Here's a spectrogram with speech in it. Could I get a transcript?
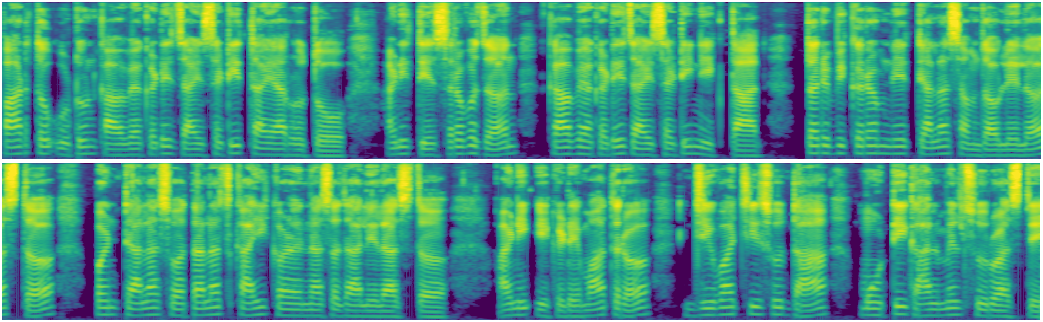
पार्थ उठून काव्याकडे जायसाठी तयार होतो आणि ते सर्वजण काव्याकडे जायसाठी निघतात. तर विक्रमने त्याला समजावलेलं असतं पण त्याला स्वतःलाच काही कळण्याचं झालेलं असतं. आणि इकडे मात्र जीवाची सुद्धा मोठी घालमेल सुरू असते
